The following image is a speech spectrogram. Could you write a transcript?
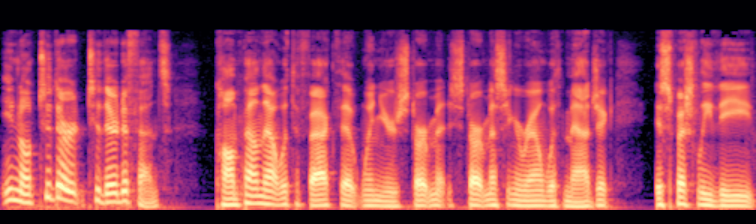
you know to their to their defense, compound that with the fact that when you start start messing around with magic, especially the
